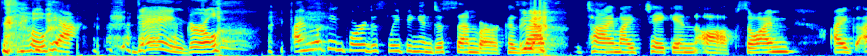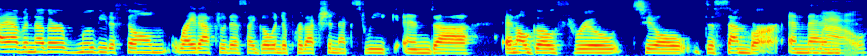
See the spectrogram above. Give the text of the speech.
So yeah, dang girl. I'm looking forward to sleeping in December because that's yeah. the time I've taken off. So I'm I I have another movie to film right after this. I go into production next week and uh and I'll go through till December and then wow.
